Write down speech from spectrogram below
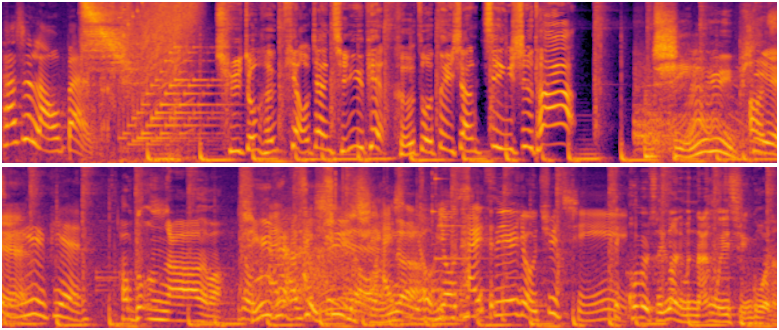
他是老板，屈中恒挑战情欲片，合作对象竟是他。情欲片，情，欲片，他不都嗯啊啊的吗？情欲片还是有剧情的，有台词也有剧情，会不会曾经让你们难为情过呢？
